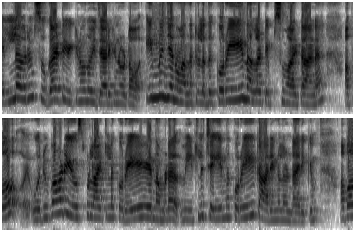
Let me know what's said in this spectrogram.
എല്ലാവരും സുഖമായിട്ട് ഇരിക്കണമെന്ന് വിചാരിക്കണം കേട്ടോ. ഇന്ന് ഞാൻ വന്നിട്ടുള്ളത് കുറേ നല്ല ടിപ്സുമായിട്ടാണ്. അപ്പോൾ ഒരുപാട് യൂസ്ഫുൾ ആയിട്ടുള്ള കുറേ നമ്മുടെ വീട്ടിൽ ചെയ്യുന്ന കുറേ കാര്യങ്ങളുണ്ടായിരിക്കും. അപ്പോൾ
